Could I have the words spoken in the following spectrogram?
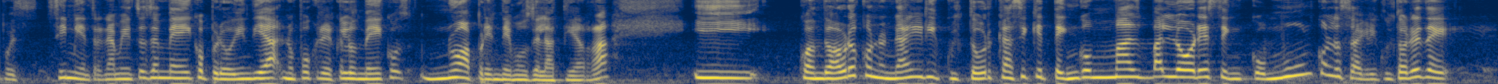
pues sí, mi entrenamiento es de médico, pero hoy en día no puedo creer que los médicos no aprendemos de la tierra. Y cuando hablo con un agricultor, casi que tengo más valores en común con los agricultores de,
